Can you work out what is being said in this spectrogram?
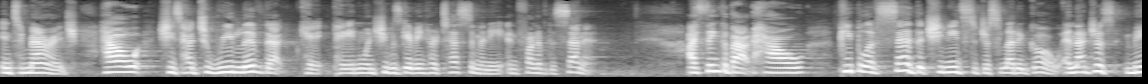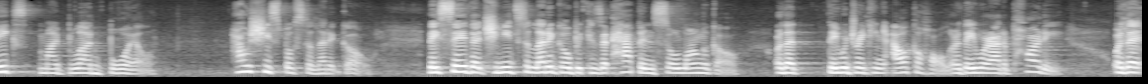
into marriage, how she's had to relive that pain when she was giving her testimony in front of the Senate. I think about how people have said that she needs to just let it go. And that just makes my blood boil. How is she supposed to let it go? They say that she needs to let it go because it happened so long ago, or that they were drinking alcohol, or they were at a party, or that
